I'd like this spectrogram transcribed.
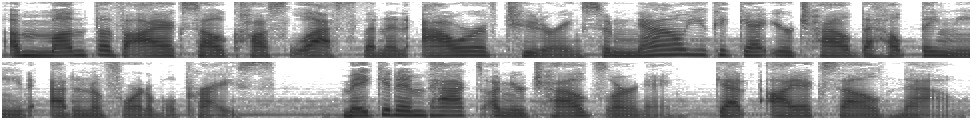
A month of IXL costs less than an hour of tutoring, so now you could get your child the help they need at an affordable price. Make an impact on your child's learning. Get IXL now.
